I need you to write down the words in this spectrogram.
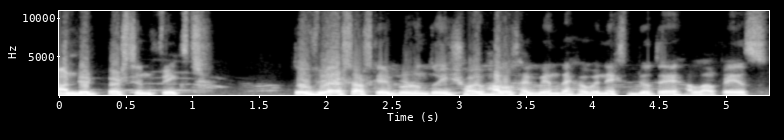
হান্ড্রেড পার্সেন্ট ফিক্সড তো ভিয়ার্স আজকে এই পর্যন্তই, সবাই ভালো থাকবেন, দেখা হবে নেক্সট ভিডিওতে আল্লাহ হাফেজ।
